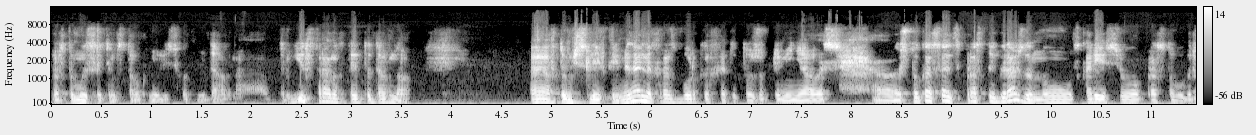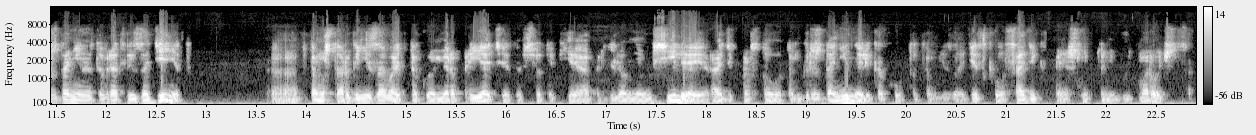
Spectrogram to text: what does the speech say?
просто мы с этим столкнулись вот недавно. А в других странах это давно. Э, в том числе и в криминальных разборках это тоже применялось. Что касается простых граждан, ну, скорее всего, простого гражданина это вряд ли заденет, потому что организовать такое мероприятие это все-таки определенные усилия, и ради простого там гражданина или какого-то там, не знаю, детского садика, конечно, никто не будет морочиться.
